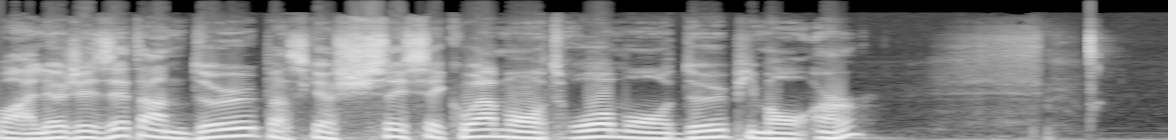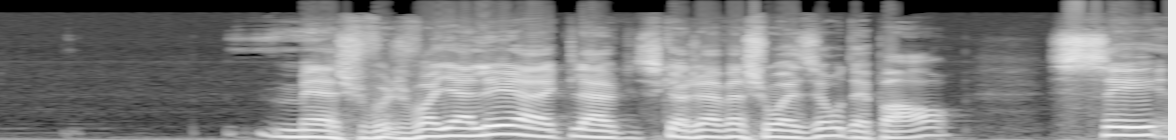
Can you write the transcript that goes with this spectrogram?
Bon, là, j'hésite entre deux parce que je sais c'est quoi mon 3, mon 2 puis mon 1. Mais je, vais- y aller avec ce que j'avais choisi au départ. C'est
